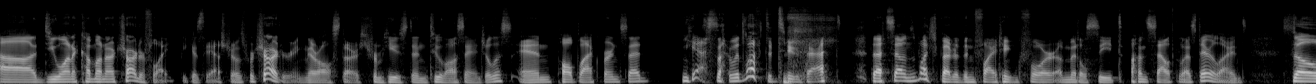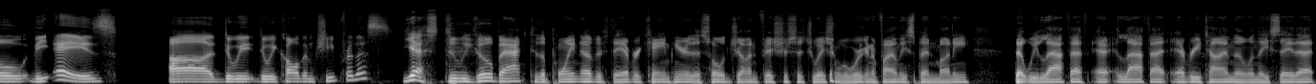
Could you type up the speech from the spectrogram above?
uh, do you want to come on our charter flight?" Because the Astros were chartering their All Stars from Houston to Los Angeles, and Paul Blackburn said, "Yes, I would love to do that. that sounds much better than fighting for a middle seat on Southwest Airlines." So the A's, uh, do we do we call them cheap for this? Yes. Do we go back to the point of if they ever came here, this whole John Fisher situation where we're going to finally spend money that we laugh at eh, laugh at every time that when they say that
